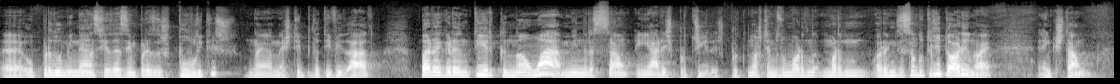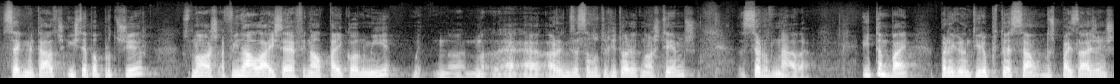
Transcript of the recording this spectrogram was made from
uh, a predominância das empresas públicas né, neste tipo de atividade, para garantir que não há mineração em áreas protegidas, porque nós temos uma, organização do território, não é? Em que estão segmentados. Isto é para proteger. Se nós, afinal, lá, isto é afinal para a economia, a, a organização do território que nós temos serve de nada. E também para garantir a proteção das paisagens,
